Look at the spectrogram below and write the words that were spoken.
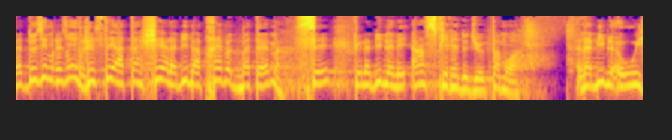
La deuxième raison de rester attaché à la Bible après votre baptême, c'est que la Bible, elle est inspirée de Dieu, pas moi. La Bible, oui.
